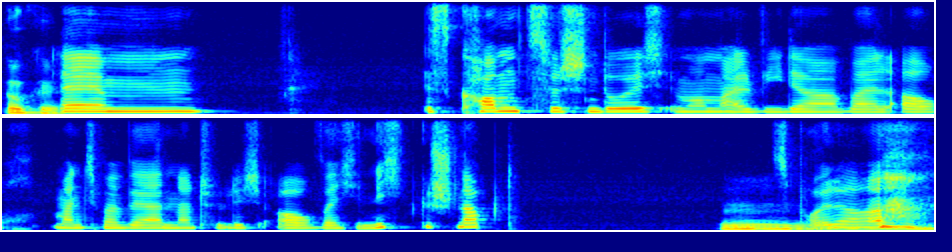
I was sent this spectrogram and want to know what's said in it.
Okay. Ähm, es kommt zwischendurch immer mal wieder, weil auch manchmal werden natürlich auch welche nicht geschnappt. Hm. Spoiler.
